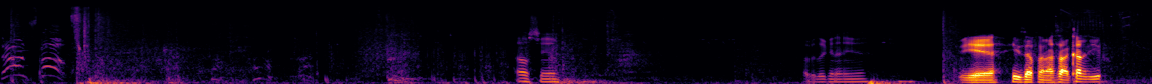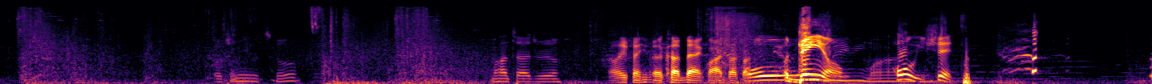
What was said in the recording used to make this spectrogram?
Throwing smoke. I don't see him. Probably looking at you. Yeah, he's definitely outside cutting you. Approaching me, let's go. Montage reel. Oh, he's gonna, he gonna cut back. Watch, watch, watch. Oh, oh damn! my. Holy shit!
